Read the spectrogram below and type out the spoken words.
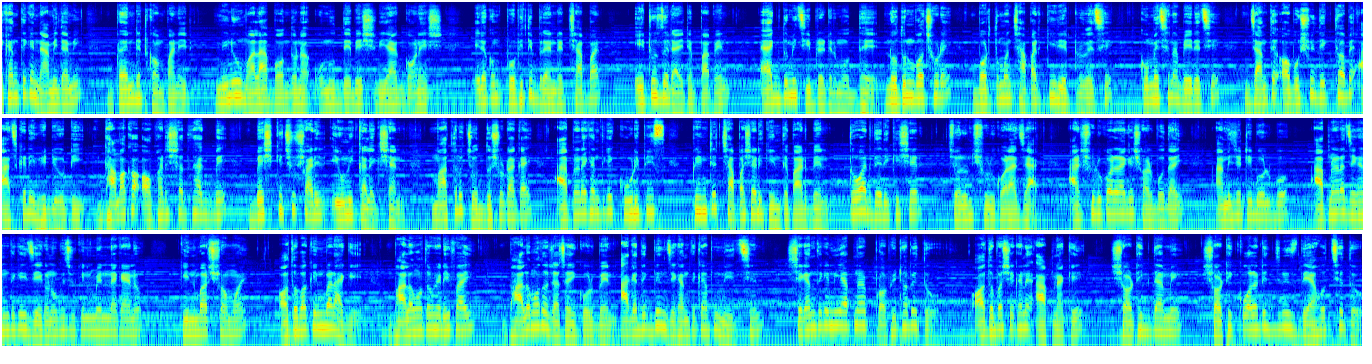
এখান থেকে নামি দামি ব্র্যান্ডেড কোম্পানির মিনু, মালা, বন্দনা, অনু, দেবেশ, রিয়া, গণেশ, এরকম প্রভৃতি ব্র্যান্ডেড ছাপার এ টু জেড আইটেম পাবেন। একদমই চিপ রেটের মধ্যে। নতুন বছরে বর্তমান ছাপার কি রেট রয়েছে, কমেছে না বেড়েছে, জানতে অবশ্যই দেখতে হবে আজকের এই ভিডিওটি। ধামাকা অফারের সাথে থাকবে বেশ কিছু শাড়ির ইউনিক কালেকশন মাত্র চোদ্দোশো টাকায়। আপনারা এখান থেকে কুড়ি পিস প্রিন্টেড ছাপা শাড়ি কিনতে পারবেন। তো আর দেরি কিসের? চলুন শুরু করা যাক। আর শুরু করার আগে সর্বদাই আমি যেটি বলব, আপনারা যেখান থেকেই যে কোনো কিছু কিনবেন না কেন, কিনবার সময় অথবা কিনবার আগে ভালো মতো ভেরিফাই ভালো মতো যাচাই করবেন। আগে দেখবেন যেখান থেকে আপনি নিচ্ছেন, সেখান থেকে নিয়ে আপনার প্রফিট হবে তো। অথবা সেখানে আপনাকে সঠিক দামে সঠিক কোয়ালিটির জিনিস দেয়া হচ্ছে তো,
